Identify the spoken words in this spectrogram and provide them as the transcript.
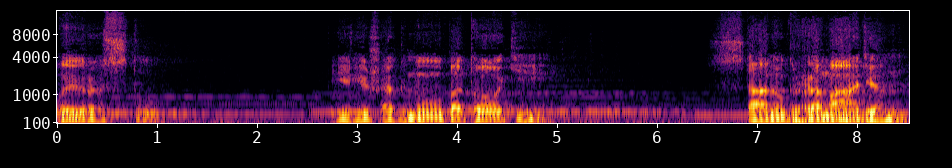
вырасту, перешагну потоки, стану громаден,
